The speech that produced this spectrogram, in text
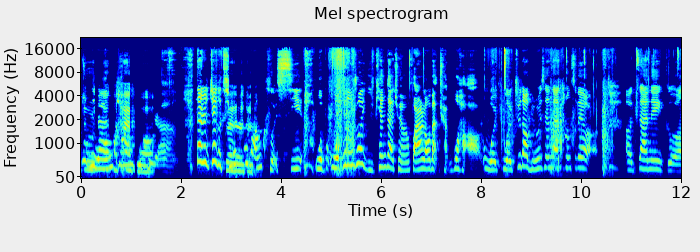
就是包括泰国。人但是这个其实非常可惜，我不我不能说以偏概全，华人老板全不好。我我知道，比如现在汤斯威尔，呃，在那个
